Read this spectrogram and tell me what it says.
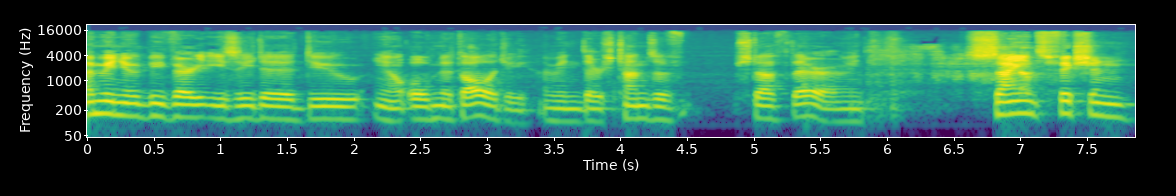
I mean, it would be very easy to do, you know, old mythology. I mean, there's tons of stuff there. I mean, science fiction,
